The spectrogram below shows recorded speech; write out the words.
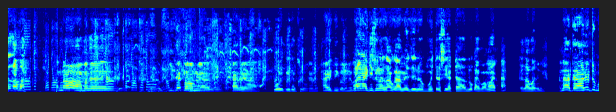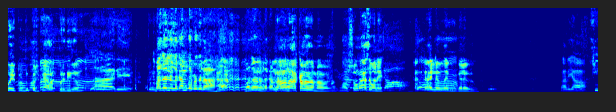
যাও না মানে কি দেখলাম আরে কই কি দেখছ? খাই দিয়ে গেলেন না না কিছু না যাও আমি যে বইতাছি একটা লোক আইবো আমার। তুমি। না তে আমি একটু বই একটু দুঃখ সুখে আলাপ করে দিলাম আরে তুমি বাজার নিলে কাম করবে যাবা? বাজার নিলে কাম না না কামাতাম না সময় আছে অনেক। আইলে গেলে যাইব। কি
